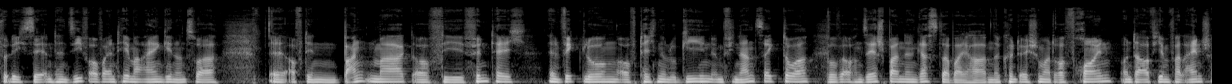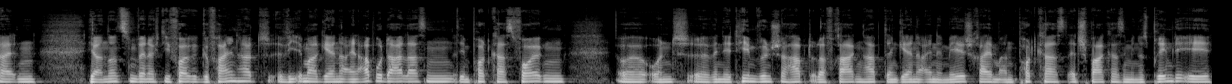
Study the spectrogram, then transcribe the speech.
wirklich sehr intensiv auf ein Thema eingehen und zwar äh, auf den Bankenmarkt, auf die Fintech Entwicklung, auf Technologien im Finanzsektor, wo wir auch einen sehr spannenden Gast dabei haben. Da könnt ihr euch schon mal drauf freuen und da auf jeden Fall einschalten. Ja, ansonsten, wenn euch die Folge gefallen hat, wie immer gerne ein Abo dalassen, dem Podcast folgen äh, und äh, wenn ihr Themenwünsche habt oder Fragen habt, dann gerne eine Mail schreiben an podcast.sparkasse-bremen.de.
